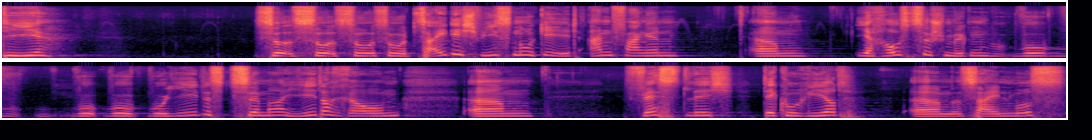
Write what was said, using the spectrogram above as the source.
die so, so, so, so zeitig wie es nur geht anfangen, ähm, ihr Haus zu schmücken, wo, wo, wo, wo jedes Zimmer, jeder Raum ähm, festlich dekoriert ähm, sein muss.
